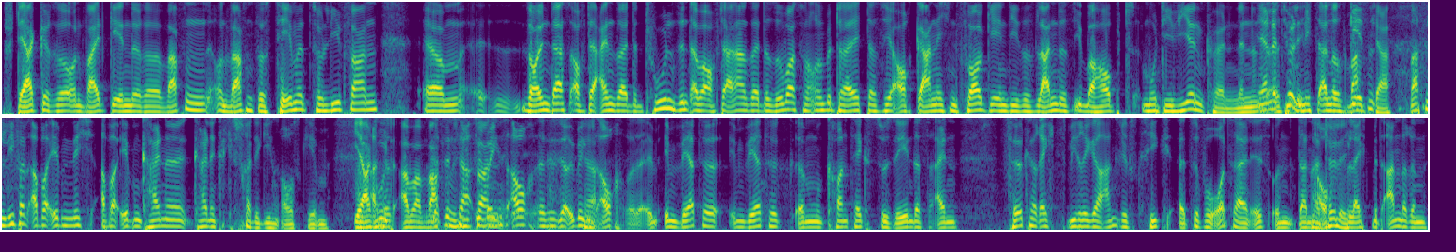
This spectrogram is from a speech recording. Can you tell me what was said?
stärkere und weitgehendere Waffen und Waffensysteme zu liefern, ähm, äh, sollen das auf der einen Seite tun, sind aber auf der anderen Seite sowas von unbeteiligt, dass sie auch gar nicht ein Vorgehen dieses Landes überhaupt motivieren können. Denn Ja, also natürlich. um nichts anderes Waffen, geht's ja. Waffen liefern, aber eben nicht, aber eben keine, keine Kriegsstrategien rausgeben. Ja, Also, gut, aber das Waffen ist ja liefern- übrigens auch, das ist ja übrigens Ja. auch äh, im, Werte, im Werte ähm, Kontext zu sehen, dass ein völkerrechtswidriger Angriffskrieg äh, zu verurteilen ist und dann Natürlich. auch vielleicht mit anderen,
